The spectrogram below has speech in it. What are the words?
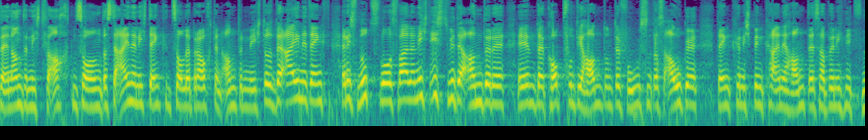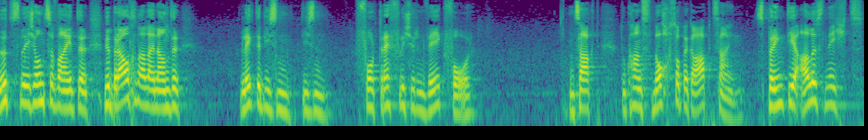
wir einander nicht verachten sollen, dass der eine nicht denken soll, er braucht den anderen nicht. Oder der eine denkt, er ist nutzlos, weil er nicht ist wie der andere, eben der Kopf und die Hand und der Fuß und das Auge denken, ich bin keine Hand, deshalb bin ich nichts nützlich und so weiter. Wir brauchen alle einander. Legt er diesen, diesen vortrefflicheren Weg vor und sagt, du kannst noch so begabt sein. Es bringt dir alles nichts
